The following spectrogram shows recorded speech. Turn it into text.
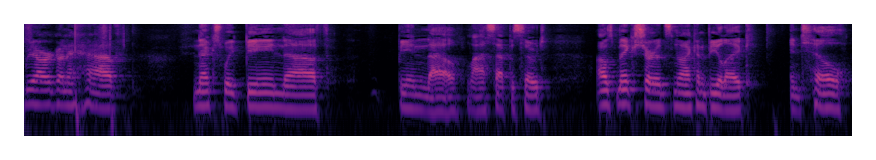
we are gonna have next week being uh being the last episode. I was making sure it's not gonna be like until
